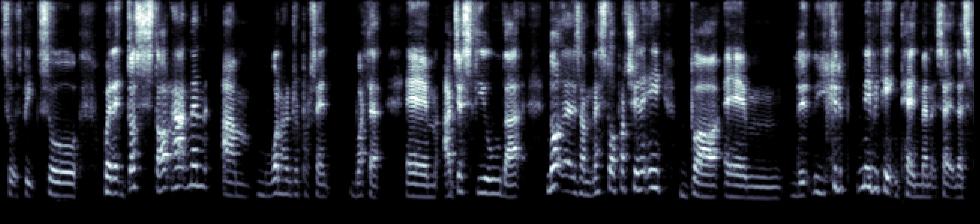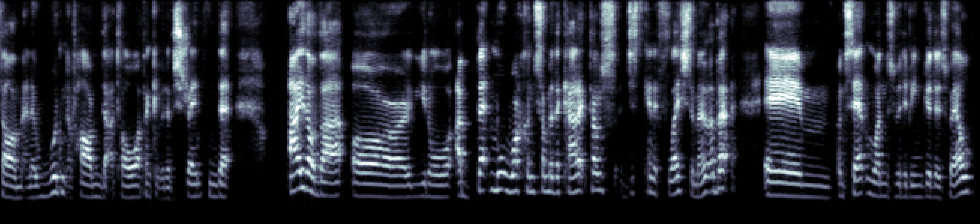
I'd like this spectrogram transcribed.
so to speak. So when it does start happening, I'm 100% with it. Um, I just feel that not that it's a missed opportunity, but um, the, you could have maybe taken 10 minutes out of this film and it wouldn't have harmed it at all. I think it would have strengthened it. Either that or, you know, a bit more work on some of the characters, just kind of flesh them out a bit. Um, on certain ones would have been good as well.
